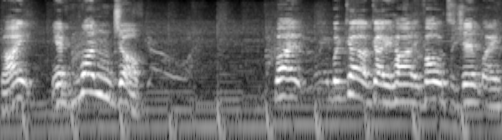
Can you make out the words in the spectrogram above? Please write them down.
right? You had one job. Right, we gotta go high voltage, ain't we?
